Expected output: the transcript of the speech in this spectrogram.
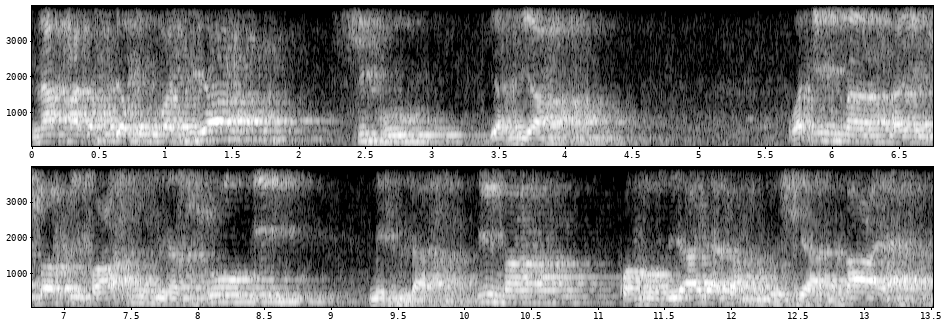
na atakuja kumpatia siku ya kiyama. Wa imma an anhu min as-su'i mithla ima kwa maombi yale atamondoshia baya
